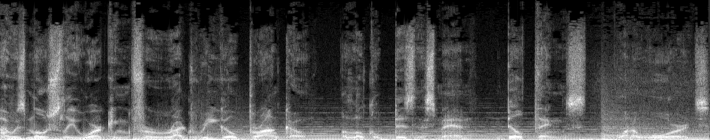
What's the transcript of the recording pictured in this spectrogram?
I was mostly working for Rodrigo Branco, a local businessman. Built things, won awards.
